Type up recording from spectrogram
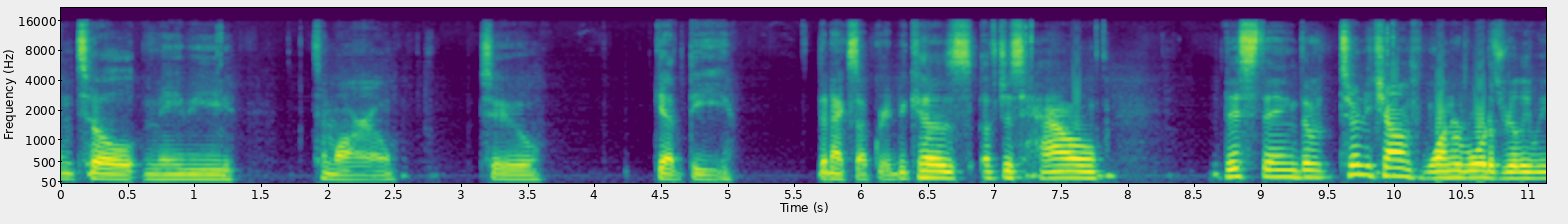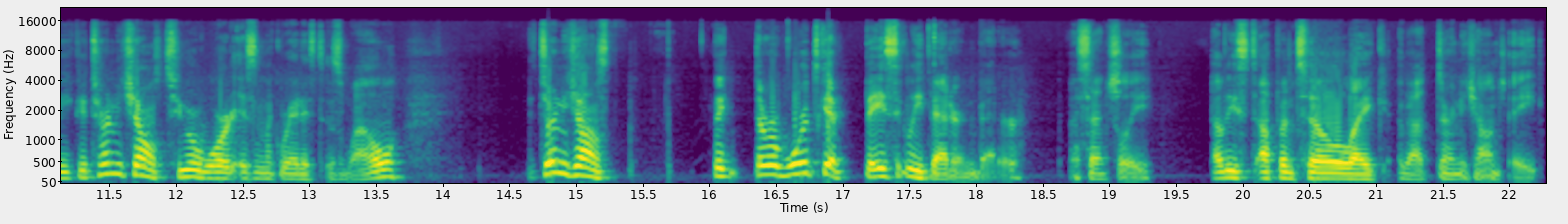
until maybe tomorrow to get the the next upgrade because of just how this thing, the Eternity Challenge 1 reward is really weak. The Eternity Challenge 2 reward isn't the greatest as well. The Eternity Challenge, the, the rewards get basically better and better, essentially. At least up until, like, about Eternity Challenge 8.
